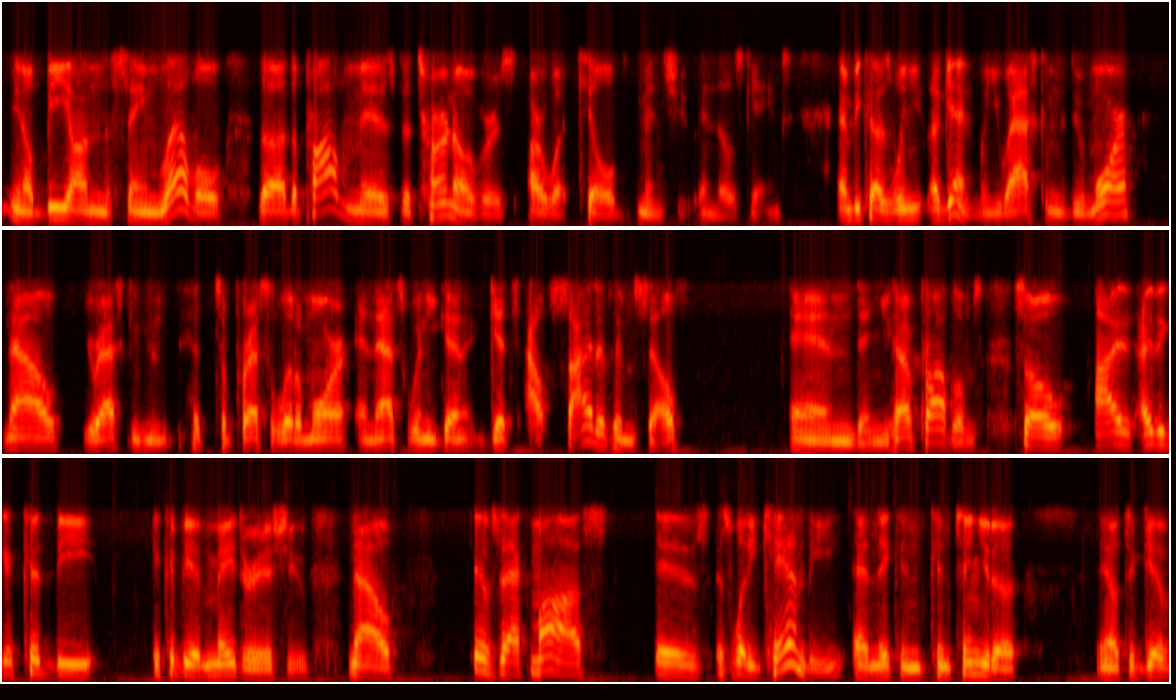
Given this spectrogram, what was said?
you know, be on the same level. The the problem is the turnovers are what killed Minshew in those games, and because when you again when you ask him to do more, now you're asking him to press a little more, and that's when he gets outside of himself and then you have problems. So I, I think it could be it could be a major issue. Now, if Zach Moss is is what he can be, and they can continue to, you know, to give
